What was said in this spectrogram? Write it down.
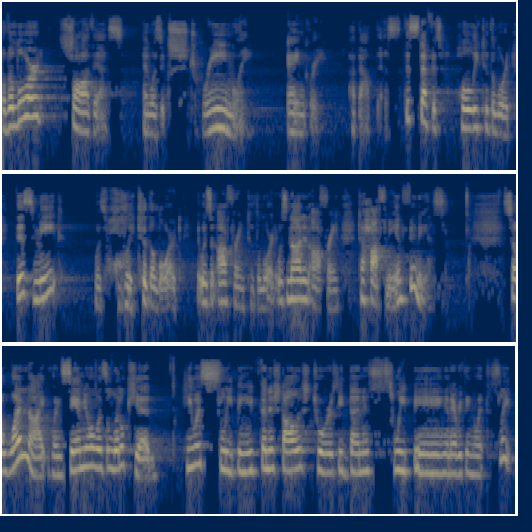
Well, the Lord saw this and was extremely angry about this. This stuff is holy to the Lord. This meat was holy to the Lord. It was an offering to the Lord. It was not an offering to Hophni and Phinehas. So one night when Samuel was a little kid, he was sleeping. He'd finished all his chores. He'd done his sweeping and everything and went to sleep.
